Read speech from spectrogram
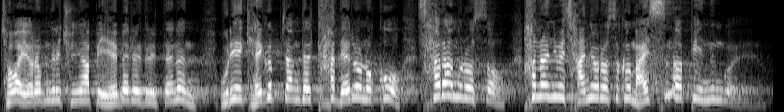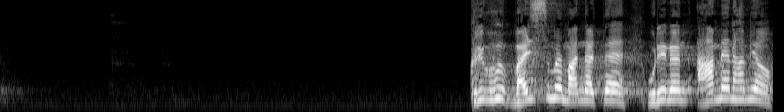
저와 여러분들이 주님 앞에 예배를 드릴 때는 우리의 계급장들 다 내려놓고 사람으로서 하나님의 자녀로서 그 말씀 앞에 있는 거예요. 그리고 그 말씀을 만날 때 우리는 아멘 하며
